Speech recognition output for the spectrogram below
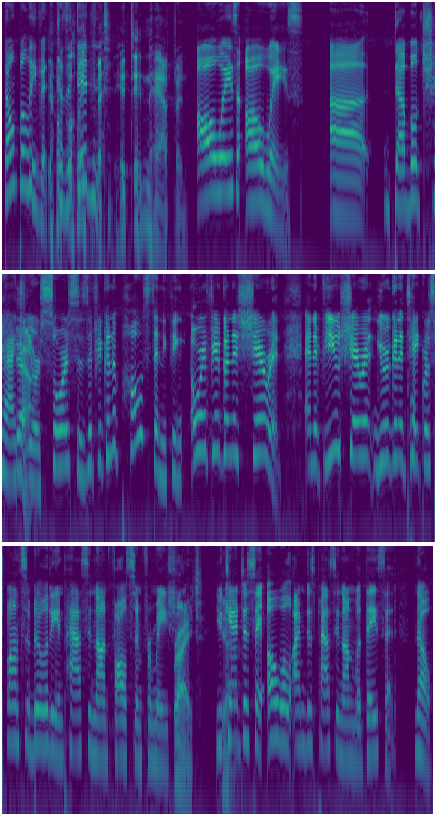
don't believe it because it didn't It. It didn't happen. always always uh double check Yeah. your sources if you're going to post anything or if you're going to share it and if you share it you're going to take responsibility in passing on false information Right. you Yeah. can't just say oh well i'm just passing on what they said no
